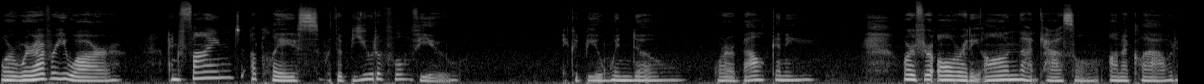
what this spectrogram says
or wherever you are and find a place with a beautiful view. It could be a window or a balcony. Or if you're already on that castle on a cloud,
